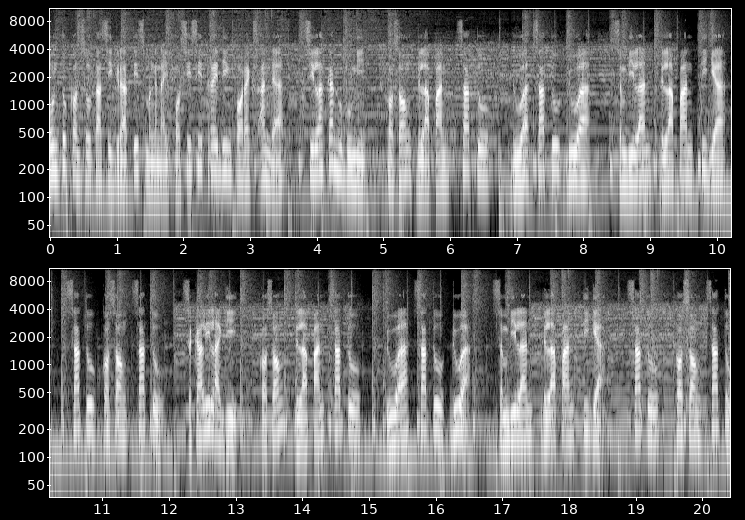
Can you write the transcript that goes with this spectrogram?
Untuk konsultasi gratis mengenai posisi trading forex Anda, silakan hubungi 081212 983 101. Sekali lagi, 081 212 983 101.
